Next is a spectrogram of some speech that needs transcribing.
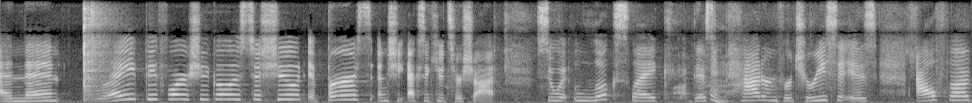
And then right before she goes to shoot, it bursts and she executes her shot. So it looks like this hmm. pattern for Teresa is alpha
